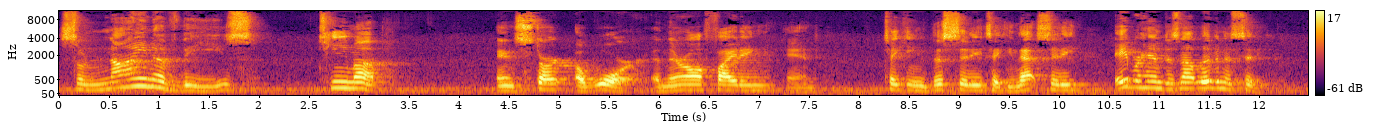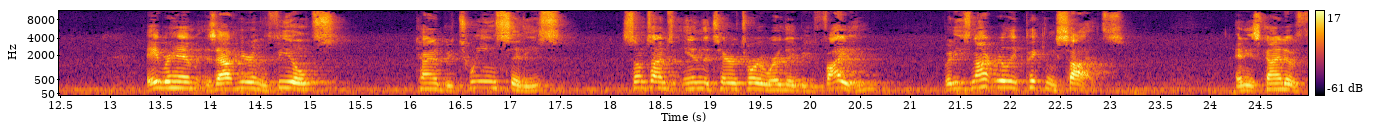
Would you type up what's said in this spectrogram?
So nine of these team up and start a war. And they're all fighting and taking this city, taking that city. Abraham does not live in a city. Abraham is out here in the fields, kind of between cities, sometimes in the territory where they'd be fighting, but he's not really picking sides. And he's kind of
